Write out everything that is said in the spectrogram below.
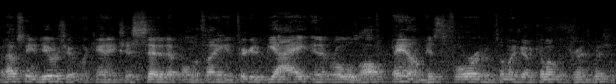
But I've seen dealership mechanics just set it up on the thing and figure it'd be I eight and it rolls off, bam, hits the floor and somebody's gotta come up with the transmission.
